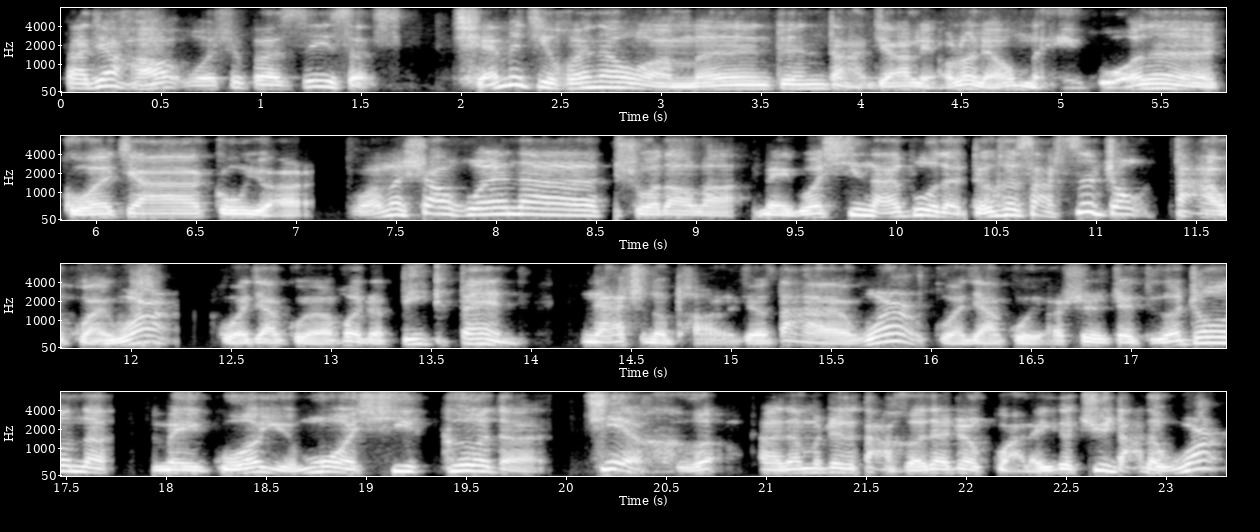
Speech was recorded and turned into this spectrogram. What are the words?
大家好，我是 Basisus。前面几回呢，我们跟大家聊了聊美国的国家公园。我们上回呢说到了美国西南部的德克萨斯州大拐弯国家公园，或者 Big Bend National Park，叫大弯国家公园，是这德州呢美国与墨西哥的界河啊。那么这个大河在这儿拐了一个巨大的弯儿，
